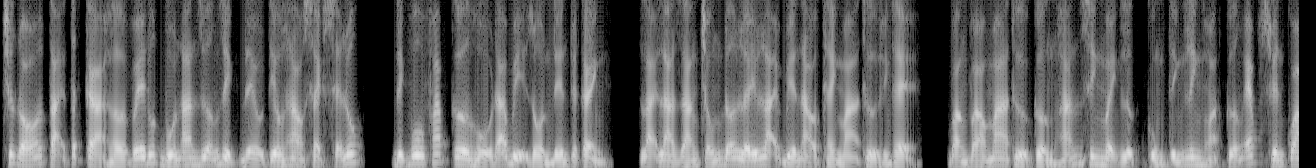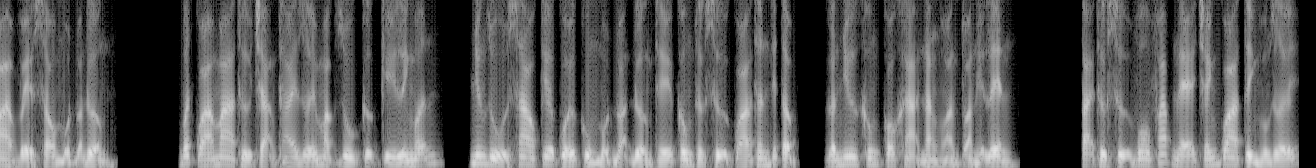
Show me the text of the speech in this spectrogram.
Trước đó tại tất cả hở vê đút bốn an dưỡng dịch đều tiêu hao sạch sẽ lúc, địch vô pháp cơ hồ đã bị dồn đến tuyệt cảnh, lại là dáng chống đỡ lấy lại biến ảo thành ma thử hình thể, bằng vào ma thử cường hãn sinh mệnh lực cùng tính linh hoạt cưỡng ép xuyên qua về sau một đoạn đường. Bất quá ma thử trạng thái dưới mặc dù cực kỳ linh mẫn, nhưng dù sao kia cuối cùng một đoạn đường thế công thực sự quá thân thiết tập, gần như không có khả năng hoàn toàn hiện lên. Tại thực sự vô pháp né tránh qua tình huống dưới,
